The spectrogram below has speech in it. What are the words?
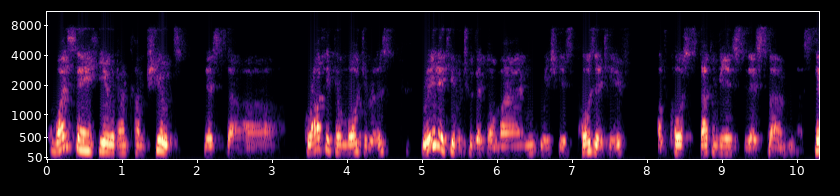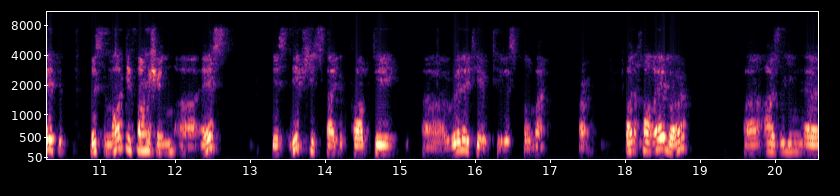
one thing here we can compute this uh, graphical modulus relative to the domain which is positive. Of course, that means this um, state, this multifunction uh, S is Lipschitz-like property uh, relative to this domain. Right? But however, uh, as in, uh,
